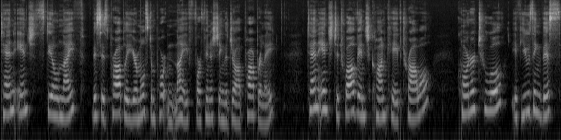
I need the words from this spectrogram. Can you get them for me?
10 inch steel knife. This is probably your most important knife for finishing the job properly. 10 inch to 12 inch concave trowel, corner tool. If using this,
